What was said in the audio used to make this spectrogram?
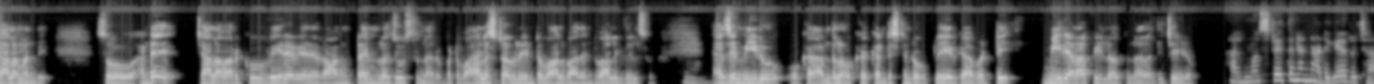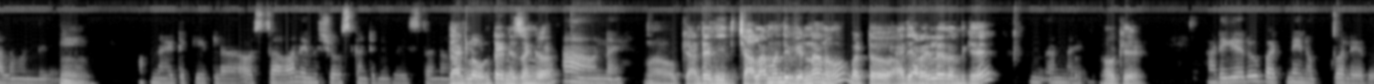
చాలా మంది సో అంటే చాలా వరకు వేరే వేరే రాంగ్ టైంలో చూస్తున్నారు. బట్ వాళ్ళ స్ట్రగుల్ ఏంటో వాళ్ళ బాధ ఏంటో వాళ్ళకి తెలుసు. యాజ్ ఏ మీరు ఒక అందులో ఒక కంటెస్టెంట్ ఒక ప్లేయర్ కాబట్టి మీరు ఎలా ఫీల్ అవుతున్నారు అది చేయడం? ఆల్మోస్ట్ అయితే నన్ను అడిగారు చాలా మంది నైట్కి ఇట్లా వస్తావా? నేను షోస్ కంటిన్యూగా ఇస్తాను దాంట్లో ఉంటాయి నిజంగా? ఆ, ఉన్నాయి. ఓకే. అంటే ఇది చాలా మంది విన్నాను బట్ అది అడగలేదు అందుకే? ఉన్నాయి. ఓకే. అడిగారు బట్ నేను ఒప్పుకోలేదు.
